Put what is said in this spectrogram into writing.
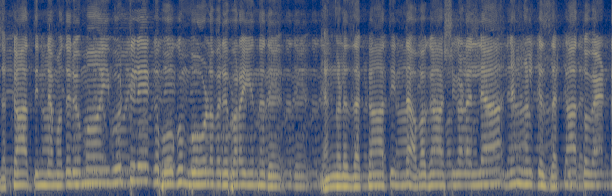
സക്കാത്തിന്റെ മുതലുമായി വീട്ടിലേക്ക് പോകുമ്പോൾ അവർ പറയുന്നത് ഞങ്ങൾ സക്കാത്തിന്റെ അവകാശികളല്ല ഞങ്ങൾക്ക് സക്കാത്ത് വേണ്ട.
